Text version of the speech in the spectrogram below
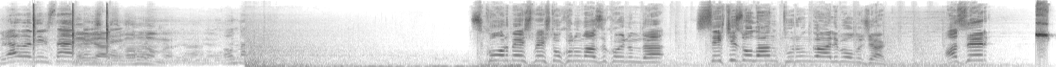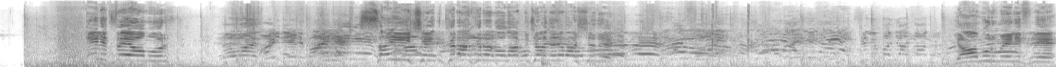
Bravo bir sen. Beş beş. Skor 5-5 dokunulmazlık oyununda 8 olan turun galibi olacak. Hazır. Elif ve Yağmur Haydi sayı için kıran kıran olan mücadele başladı. Yağmur mu Elif mi?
